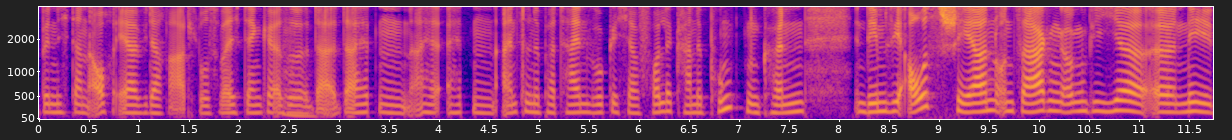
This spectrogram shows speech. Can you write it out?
bin ich dann auch eher wieder ratlos, weil ich denke, also mhm. da, da hätten, hätten einzelne Parteien wirklich ja volle Kanne punkten können, indem sie ausscheren und sagen irgendwie hier, äh, nee,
